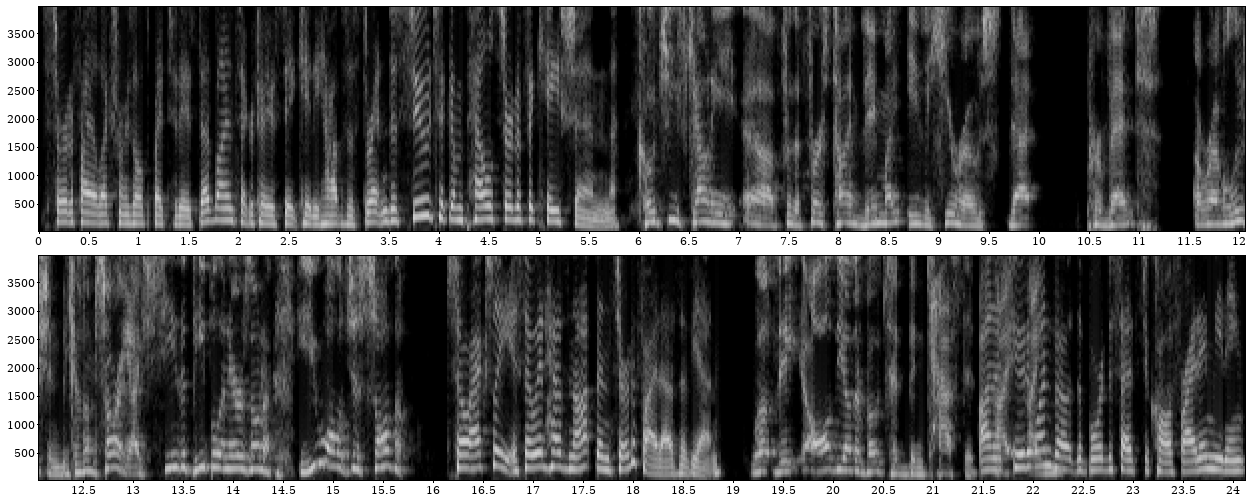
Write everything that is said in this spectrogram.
certify election results by today's deadline. Secretary of State Katie Hobbs has threatened to sue to compel certification. Cochise County, uh, for the first time, they might be the heroes that prevent a revolution. Because I'm sorry, I see the people in Arizona. You all just saw them. So actually, so it has not been certified as of yet. Well, they all the other votes had been casted On a two to one vote, the board decides to call a Friday meeting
